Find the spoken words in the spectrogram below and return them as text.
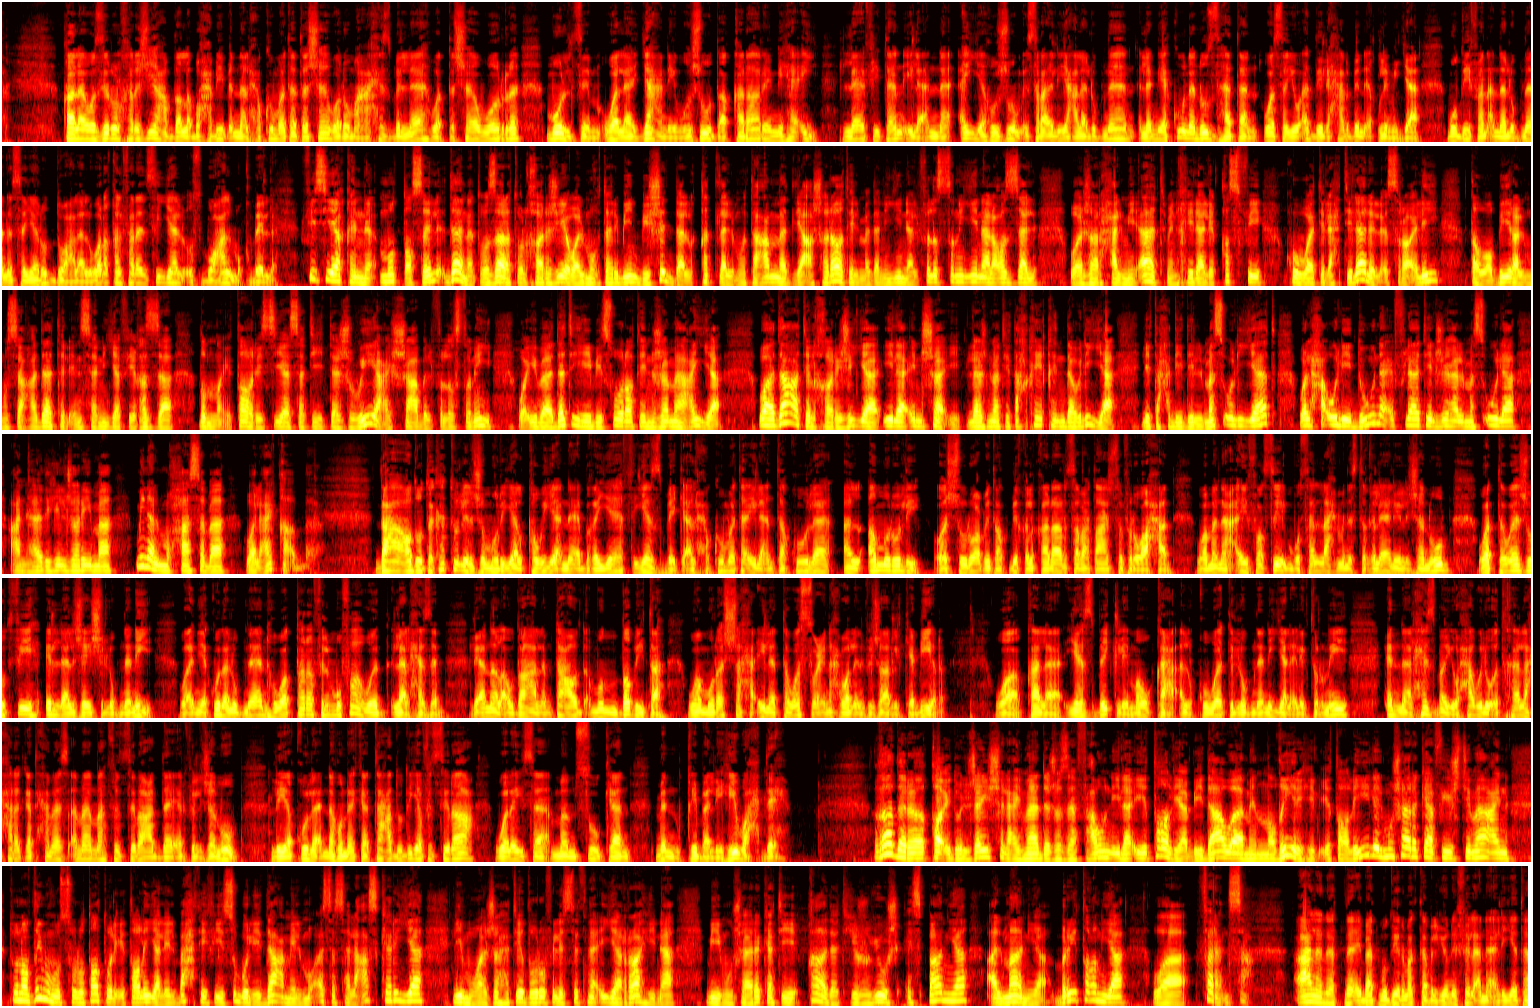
قال وزير الخارجية عبد الله أبو حبيب أن الحكومة تتشاور مع حزب الله والتشاور ملزم ولا يعني وجود قرار نهائي لافتا إلى أن أي هجوم إسرائيلي على لبنان لن يكون نزهة وسيؤدي لحرب إقليمية مضيفا أن لبنان سيرد على الورقة الفرنسية الأسبوع المقبل. في سياق متصل دانت وزارة الخارجية والمغتربين بشدة القتل المتعمد لعشرات المدنيين الفلسطينيين العزل وجرح المئات من خلال قصف قوات الاحتلال الإسرائيلي طوابير المساعدات الإنسانية في غزة ضمن إطار سياسة تجويع الشعب الفلسطيني وإبادته بصورة جماعية ودعت الخارجية إلى إنشاء لجنة تحقيق دولية لتحديد المسؤوليات والحؤول دون إفلات الجهة المسؤولة عن هذه الجريمة من المحاسبة والعقاب. دعا عضو تكتل الجمهورية القوية النائب غياث يزبك الحكومة إلى أن تقول الأمر لي والشروع بتطبيق القرار 1701 ومنع أي فصيل مسلح من استغلال الجنوب والتواجد فيه إلا الجيش اللبناني وأن يكون لبنان هو الطرف المفاوض للحزب لأن الأوضاع لم تعد منضبطة ومرشحة إلى التوسع نحو الانفجار الكبير. وقال يزبك لموقع القوات اللبنانية الإلكتروني إن الحزب يحاول إدخال حركة حماس أمامه في الصراع الدائر في الجنوب ليقول أن هناك تعددية في الصراع وليس ممسوكا من قبله وحده. غادر قائد الجيش العماد جوزيف عون إلى إيطاليا بدعوى من نظيره الإيطالي للمشاركة في اجتماع تنظمه السلطات الإيطالية للبحث في سبل دعم المؤسسة العسكرية لمواجهة الظروف الاستثنائية الراهنة بمشاركة قادة جيوش إسبانيا، ألمانيا، بريطانيا وفرنسا. أعلنت نائبة مدير مكتب اليونيفيل أن آلية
